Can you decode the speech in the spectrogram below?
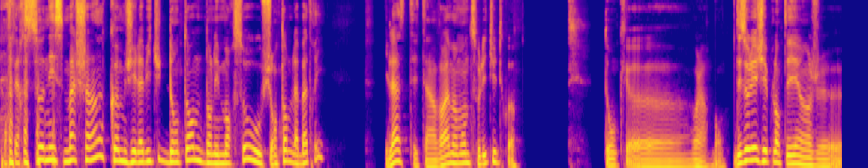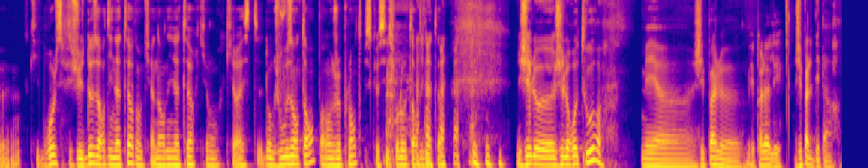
pour faire sonner ce machin comme j'ai l'habitude d'entendre dans les morceaux où je entends de la batterie? Et là, c'était un vrai moment de solitude, quoi. Donc euh, voilà. Bon, désolé, j'ai planté. Hein, je... Ce qui est drôle, c'est que j'ai deux ordinateurs, donc il y a un ordinateur qui, reste. Donc je vous entends pendant que je plante, puisque c'est sur l'autre ordinateur. J'ai le j'ai le retour, mais euh, j'ai pas le Mais pas l'aller. j'ai pas le départ.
